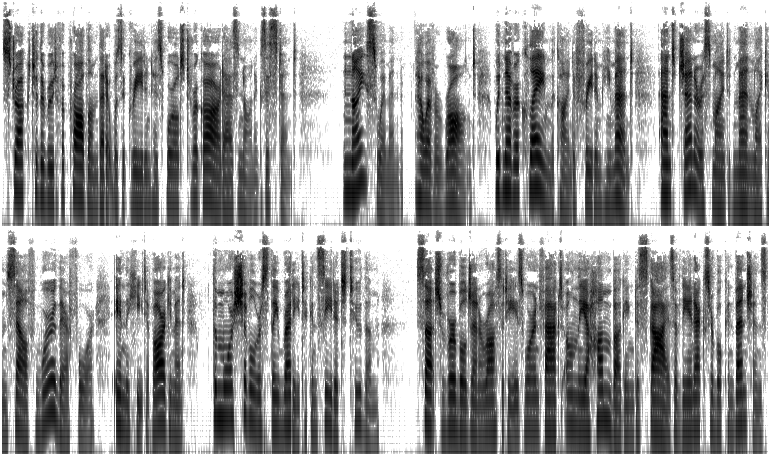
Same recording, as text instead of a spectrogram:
struck to the root of a problem that it was agreed in his world to regard as non existent. Nice women, however wronged, would never claim the kind of freedom he meant, and generous minded men like himself were therefore, in the heat of argument, the more chivalrously ready to concede it to them. Such verbal generosities were in fact only a humbugging disguise of the inexorable conventions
